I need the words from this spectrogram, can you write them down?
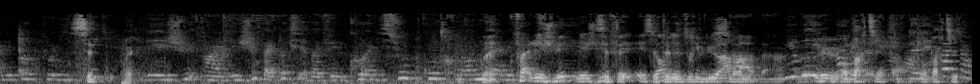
à l'époque politique. C'est, ouais. Les juifs, enfin, les juifs à l'époque, ils avaient fait une coalition contre l'époque. Enfin, les juifs, les juifs C'était- étant c'était des tribus arabes. hein. Oui, oui, Oui, non, en mais partie, en partie. hein,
